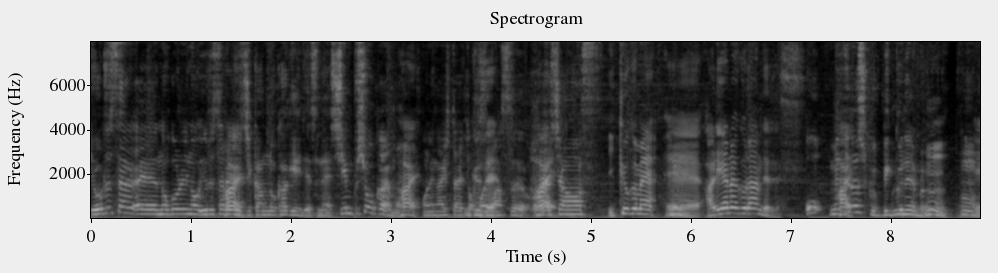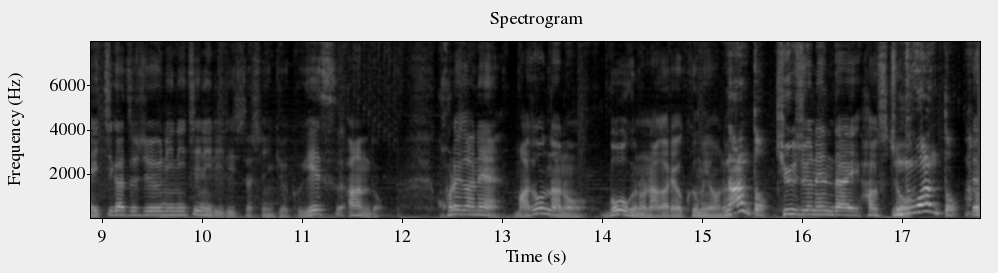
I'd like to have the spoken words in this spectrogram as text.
許さ、えー残りの許される時間の限りですね、新婦紹介もはいお願いしたいと思います。お願いします。一曲目、えーアリアナ・グランデです。お珍しくビッグネーム。うんうんえー1月12日にリリースした新曲「Yes and」これがねマドンナの防具の流れを組むようななんと90年代ハウス調ヌワンと。で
